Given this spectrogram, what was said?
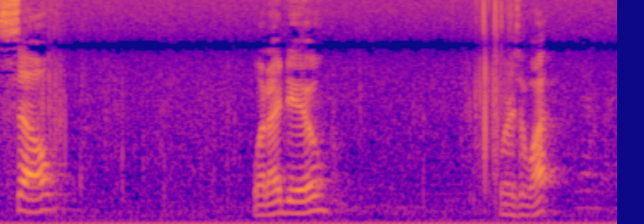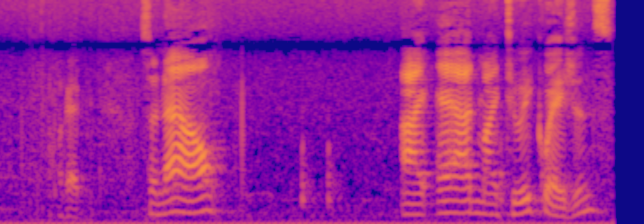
So what I do, where's the what? Okay. So now I add my two equations,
